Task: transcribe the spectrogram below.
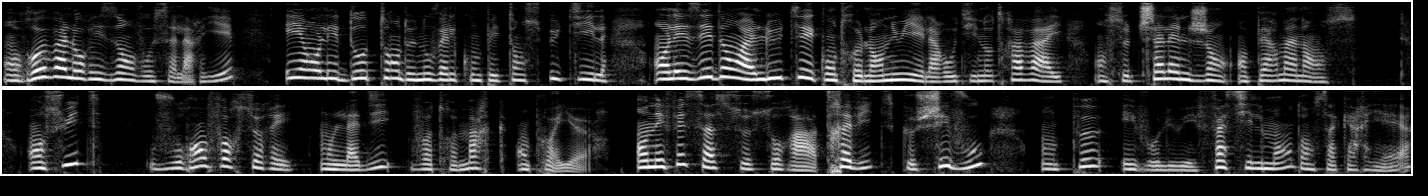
en revalorisant vos salariés et en les dotant de nouvelles compétences utiles, en les aidant à lutter contre l'ennui et la routine au travail, en se challengeant en permanence. Ensuite, vous renforcerez, on l'a dit, votre marque employeur. En effet, ça se saura très vite que chez vous, on peut évoluer facilement dans sa carrière,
